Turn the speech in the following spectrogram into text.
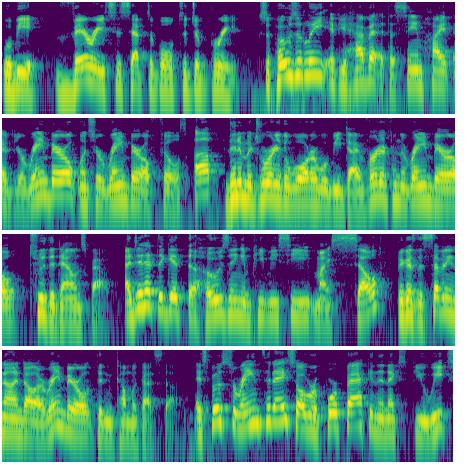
will be very susceptible to debris. Supposedly, if you have it at the same height of your rain barrel, once your rain barrel fills up, then a majority of the water will be diverted from the rain barrel to the downspout. I did have to get the hosing and PVC myself because the $79 rain barrel didn't come with that stuff. It's supposed to rain today, so I'll report back in the next few weeks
